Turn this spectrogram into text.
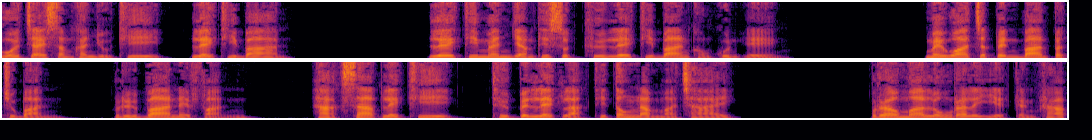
หัวใจสำคัญอยู่ที่เลขที่บ้าน เลขที่แม่นยำที่สุดคือเลขที่บ้านของคุณเอง ไม่ว่าจะเป็นบ้านปัจจุบัน หรือบ้านในฝัน หากทราบเลขที่ถือเป็นเลขหลักที่ต้องนำมาใช้ เรามาลงรายละเอียดกันครับ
